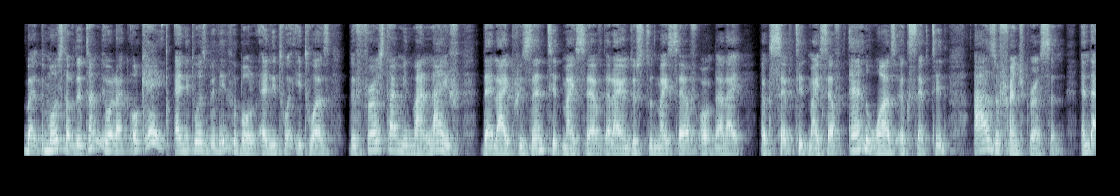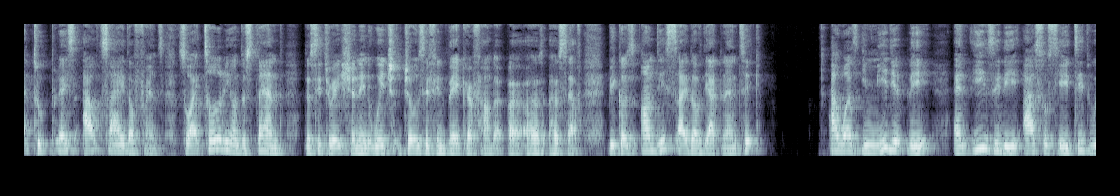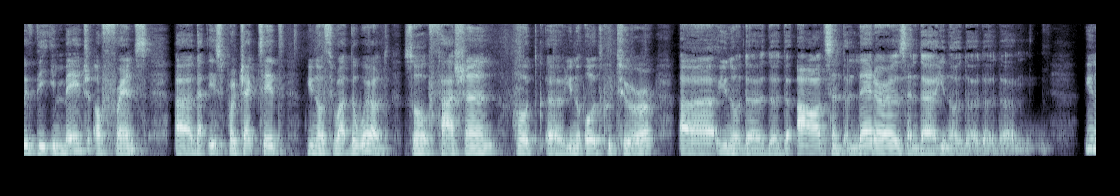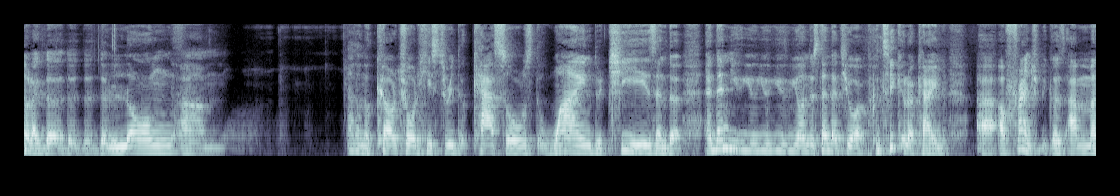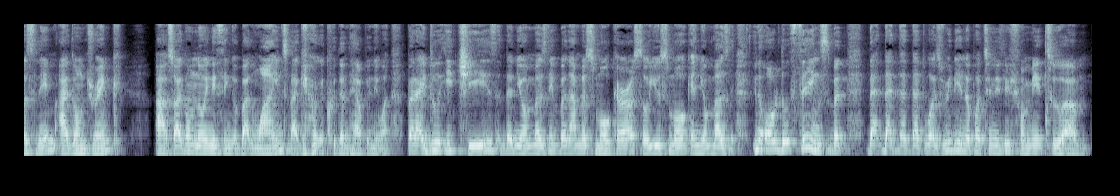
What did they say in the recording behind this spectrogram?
but most of the time they were like okay. And it was believable. And it was it was the first time in my life that i presented myself that i understood myself or that i accepted myself and was accepted as a french person. And that took place outside of france. So i totally understand the situation in which josephine baker found herself. Because on this side of the atlantic i was immediately and easily associated with the image of france uh, that is projected, you know, throughout the world. So fashion, haute, uh, you know, haute couture, uh, you know, the, the, the arts and the letters and the, you know, the, the, the you know, like the, the, the, the long, um, I don't know, cultural history, the castles, the wine, the cheese, and the, and then you, you, you, you understand that you're a particular kind uh, of French because I'm Muslim, I don't drink. Uh, so I don't know anything about wines, like I couldn't help anyone. But I do eat cheese, and then you're Muslim, but I'm a smoker, so you smoke and you're Muslim, you know, all those things. But that that that, that was really an opportunity for me to um,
